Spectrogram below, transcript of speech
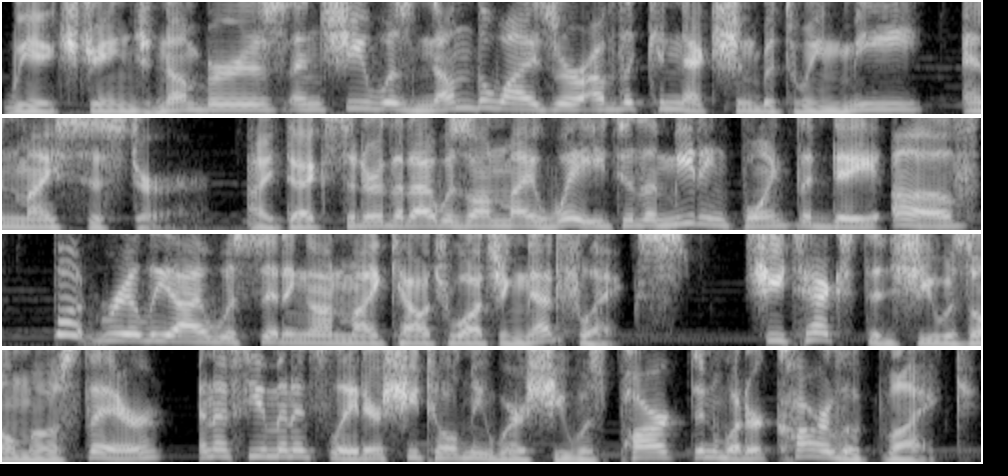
We exchanged numbers and she was none the wiser of the connection between me and my sister. I texted her that I was on my way to the meeting point the day of but really I was sitting on my couch watching Netflix. She texted she was almost there, and a few minutes later she told me where she was parked and what her car looked like.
